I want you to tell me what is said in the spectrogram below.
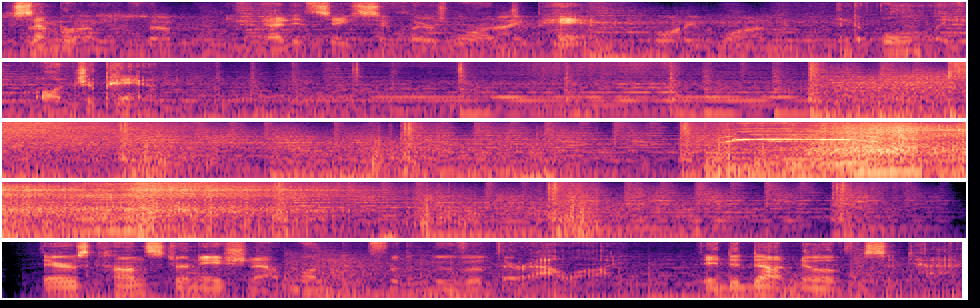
December 8th, the United States declares war on Japan, and only on Japan. Is consternation at London for the move of their ally. They did not know of this attack.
